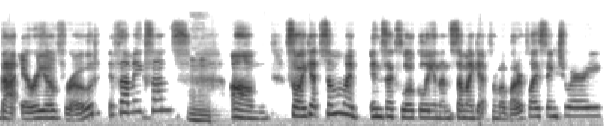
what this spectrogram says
that area of road, if that makes sense. Mhm. Um, so I get some of my insects locally, and then some I get from a butterfly sanctuary,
